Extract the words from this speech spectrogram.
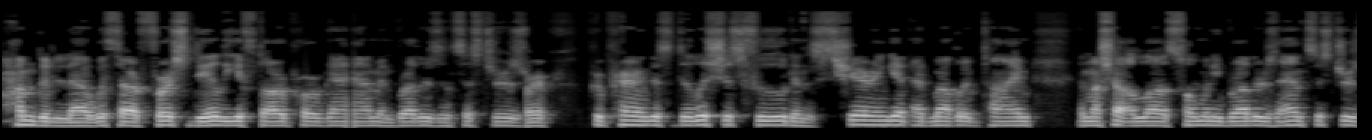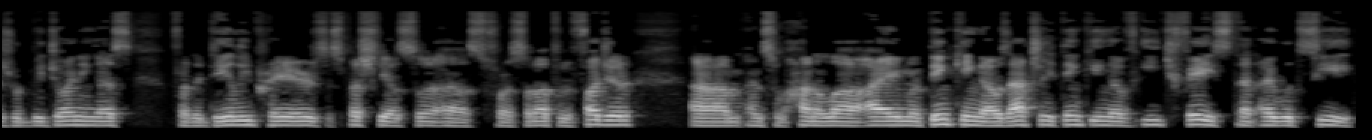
alhamdulillah, with our first daily iftar program, and brothers and sisters are preparing this delicious food and sharing it at Maghrib time. And mashallah, so many brothers and sisters would be joining us for the daily prayers, especially uh, for Salatul Fajr. Um, and subhanallah, I'm thinking, I was actually thinking of each face that I would see.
